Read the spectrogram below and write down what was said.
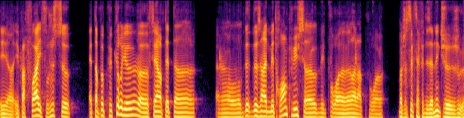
Et, et, parfois, il faut juste être un peu plus curieux, faire peut-être euh, deux, arrêts de métro en plus, euh, mais pour, euh, voilà, pour, moi, je sais que ça fait des années que je, je,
